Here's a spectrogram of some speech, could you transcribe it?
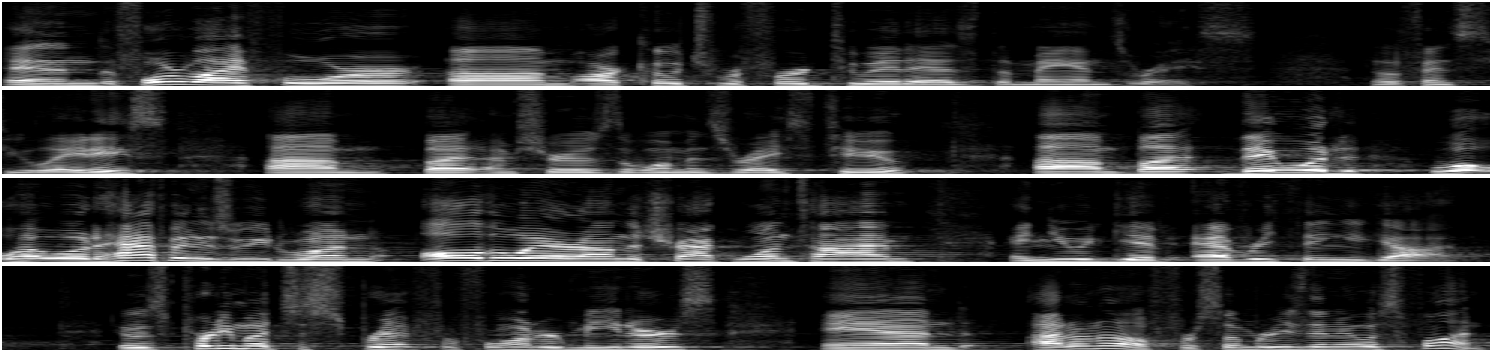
And the 4x4, um, our coach referred to it as the man's race. No offense to you ladies, um, but I'm sure it was the woman's race too. Um, but they would, what, what would happen is we'd run all the way around the track one time, and you would give everything you got. It was pretty much a sprint for 400 meters, and I don't know, for some reason it was fun.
